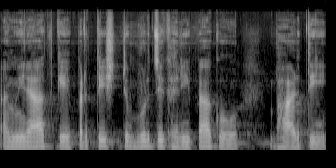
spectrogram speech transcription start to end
अमीरात के प्रतिष्ठित बुर्ज खलीफा को भारतीय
